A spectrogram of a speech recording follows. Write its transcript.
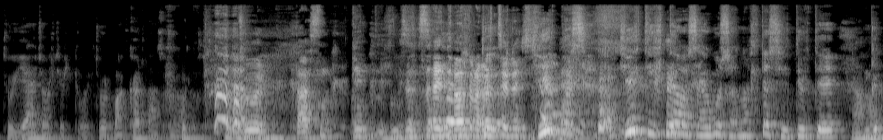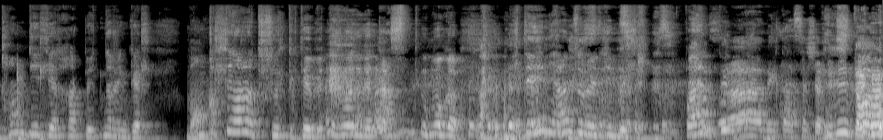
зүг яаж орж ирдэг вэ? Зүгээр банкар дансна. Зүгээр даасан гинт 900 сая доллар орж ирнэ. Тэр бас тэр тэгтээ бас агүй сонирхолтой сэдвтэй. Ингээд том дийл ярихаар бид нар ингээд Монголын төсөөлдөг те бид нар ингээд дасдаг уу. Гэтэ энэ янз бүр байд юм байлээ. Бан аа нэг дасаа шаа. Тэрний доор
